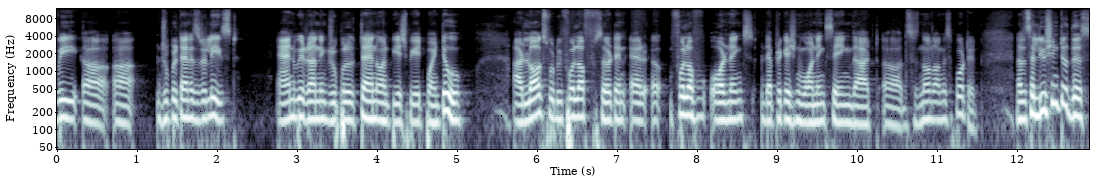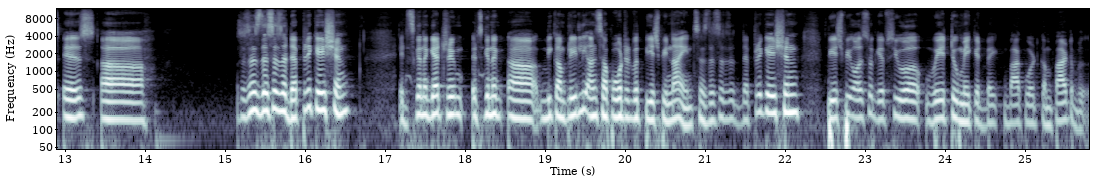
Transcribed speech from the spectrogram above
we uh, uh, Drupal 10 is released and we're running Drupal 10 on PHP 8.2, our logs would be full of certain er uh, full of warnings, deprecation warnings saying that uh, this is no longer supported. Now the solution to this is, uh, so since this is a deprecation, it's gonna get it's gonna be completely unsupported with PHP 9. Since this is a deprecation, PHP also gives you a way to make it backward compatible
